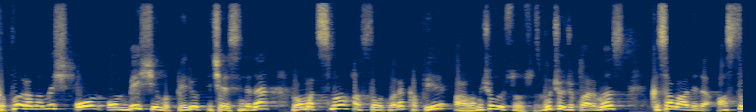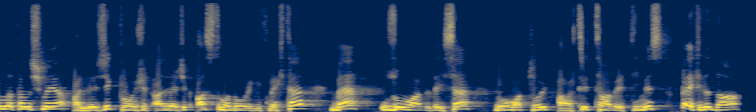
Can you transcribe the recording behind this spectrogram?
kapı aralamış 10-15 yıllık periyot içerisinde de romatizmal hastalıklara kapıyı aralamış olursunuz. Bu çocuklarımız kısa vadede astımla tanışmaya, alerjik bronşit, alerjik astıma doğru gitmekte ve uzun vadede ise romatoid artrit tabir ettiğimiz belki de daha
